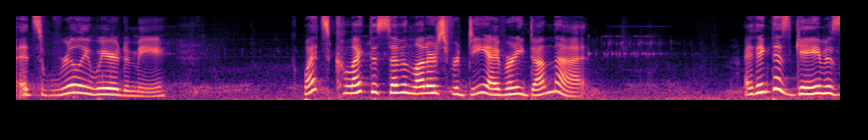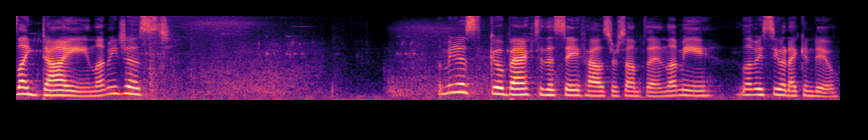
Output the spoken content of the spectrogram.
it's really weird to me. What? Collect the seven letters for Dee. I've already done that. I think this game is like dying. Let me just... Let me just go back to the safe house or something. Let me... Let me see what I can do.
